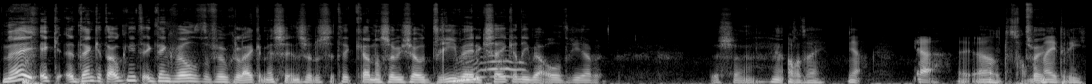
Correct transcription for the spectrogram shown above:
Nee, ik denk het ook niet. Ik denk wel dat er veel gelijkenissen in zullen zitten. Ik kan er sowieso drie, weet ik zeker, die wij alle drie hebben. Dus eh, ja, Alle twee. Ja. Ja, eh, oh, dat valt twee. mee. Drie.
